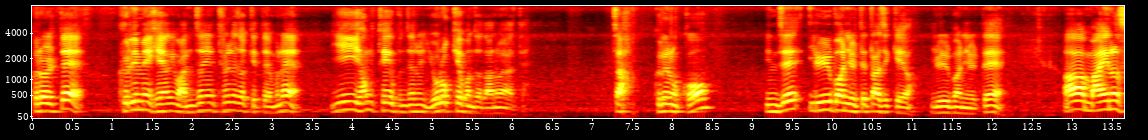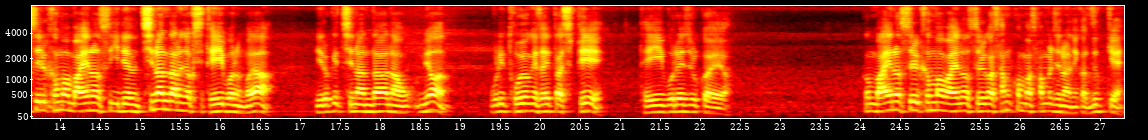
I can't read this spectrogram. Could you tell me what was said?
그럴 때 그림의 개형이 완전히 틀려졌기 때문에 이 형태의 문제는 이렇게 먼저 나눠야 돼. 자, 그래 놓고 이제 1번일 때 따질게요. 1번일 때 아, 마이너스 1, 마이너스 1에는 지난다는 역시 대입하는 거야. 이렇게 지난다 나오면 우리 도형에서 했다시피 대입을 해줄 거예요. 그럼 마이너스 1, 마이너스 1과 3, 3을 지나니까 늦게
